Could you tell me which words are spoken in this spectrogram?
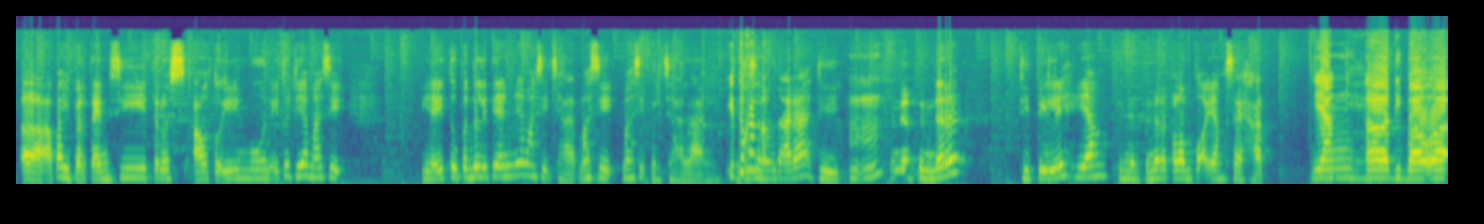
eh, apa hipertensi, terus autoimun itu dia masih ya itu penelitiannya masih masih masih berjalan. Itu Jadi kan- sementara di Mm-mm. benar-benar dipilih yang benar-benar kelompok yang sehat. yang eh, di bawah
